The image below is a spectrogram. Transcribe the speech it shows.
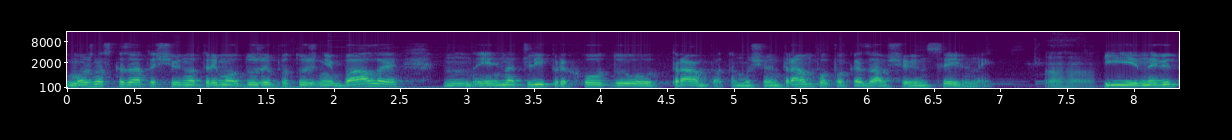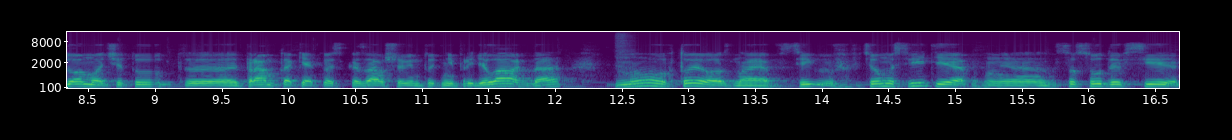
можна сказати, що він отримав дуже потужні бали і на тлі приходу Трампа, тому що він Трампу показав, що він сильний. Ага. І невідомо, чи тут е, Трамп так якось сказав, що він тут не при ділах. Да? Ну хто його знає? Всі в цьому світі е, сосуди всі.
